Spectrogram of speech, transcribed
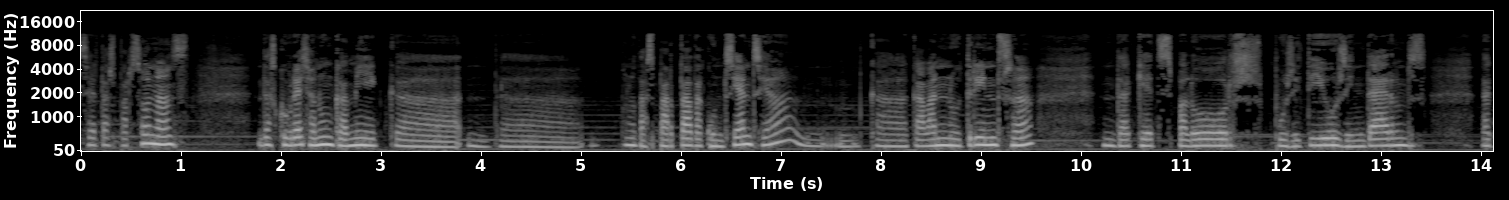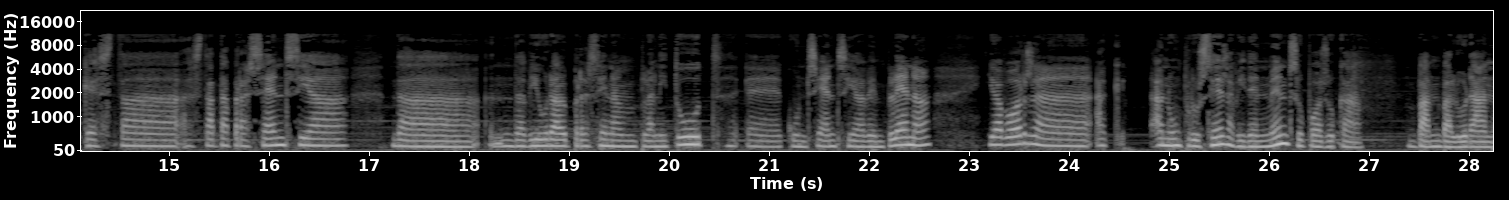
certes persones descobreixen un camí que de, bueno, despertar de consciència, que acaben nutrint-se d'aquests valors positius interns, d'aquest estat de presència, de, de viure el present en plenitud, eh, consciència ben plena. Llavors, eh, en un procés, evidentment, suposo que van valorant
